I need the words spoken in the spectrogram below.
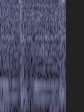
true,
